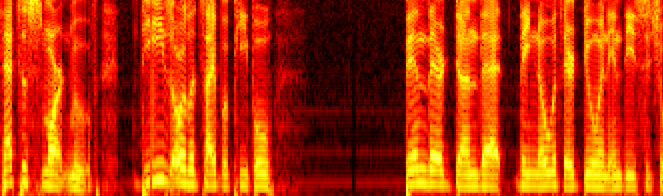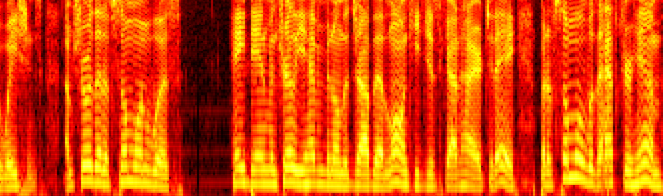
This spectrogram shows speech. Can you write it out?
That's a smart move. These are the type of people been there, done that. They know what they're doing in these situations. I'm sure that if someone was, hey, Dan Ventrelle, you haven't been on the job that long, he just got hired today. But if someone was after him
